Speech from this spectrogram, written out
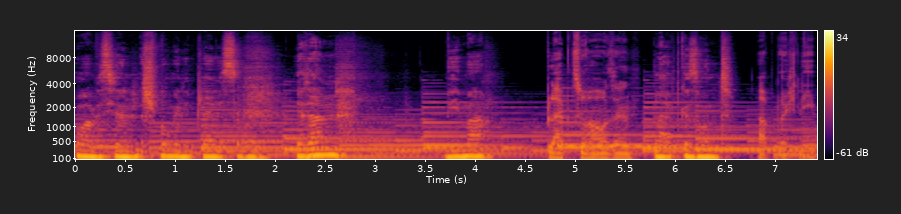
Um ein bisschen Schwung in die Playlist zu bringen. Ja, dann, wie immer, Bleibt zu Hause, bleibt gesund. habt euch lieb.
